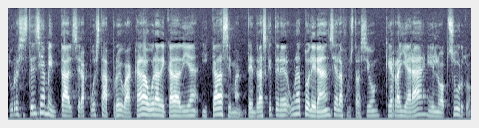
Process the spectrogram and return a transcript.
Tu resistencia mental será puesta a prueba cada hora de cada día y cada semana. Tendrás que tener una tolerancia a la frustración que rayará en lo absurdo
